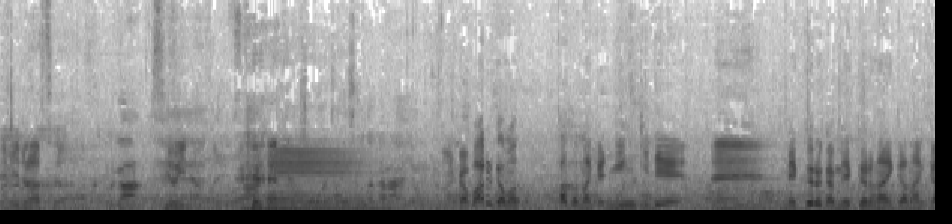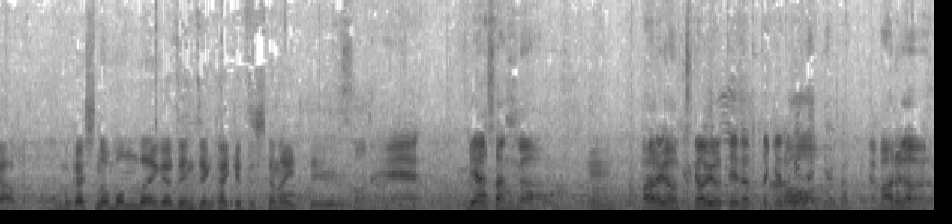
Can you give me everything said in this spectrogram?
ネビドラスは強いなと。いううんなんかバルガもただなんか人気でめくるかめくらないかなんか昔の問題が全然解決してないっていう。そうね。ビアさんがバルガを使う予定だったけどいやバルガは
